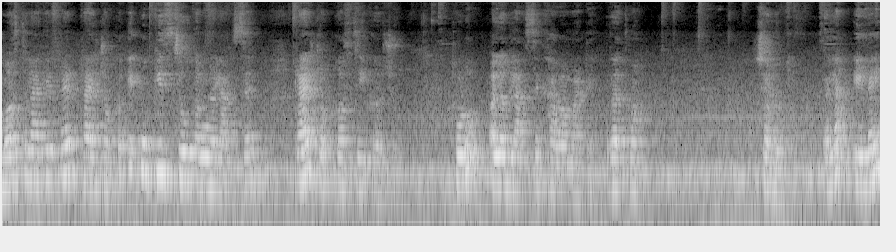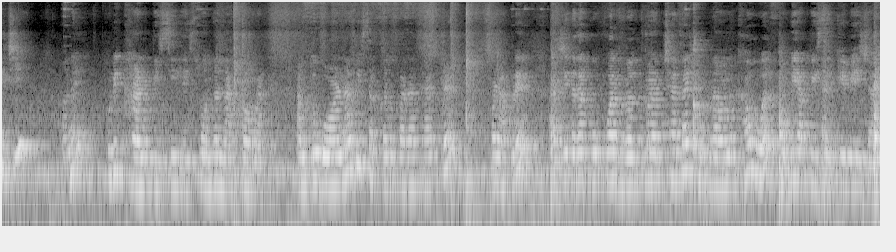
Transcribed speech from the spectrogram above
મસ્ત લાગે ફ્રેન્ડ ટ્રાય ચોક્કસ. એ કૂકીઝ જેવું તમને લાગશે. ટ્રાય ચોક્કસથી કરજો. થોડું અલગ લાગશે ખાવા માટે વ્રતમાં ચલો. પહેલાં ઇલાયચી અને થોડી ખાંડ પીસી લઈશું અંદર નાખવા માટે. આમ તો ગોળના બી શક્કરપારા થાય છે, પણ આપણે આજે કદાચ કોકવાર વ્રતમાં ઈચ્છા થાય, છોકરાઓને ખાવું હોય તો બી આપી શકીએ બે ચાર.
